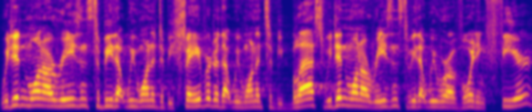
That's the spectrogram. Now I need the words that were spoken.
We didn't want our reasons to be that we wanted to be favored or that we wanted to be blessed. We didn't want our reasons to be that we were avoiding fear.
